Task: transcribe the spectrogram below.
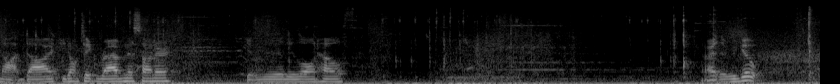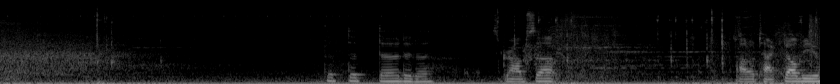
not die. If you don't take Ravenous Hunter, get really low on health. Alright, there we go. Da, da, da, da, da. Gromps up. Auto attack W.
